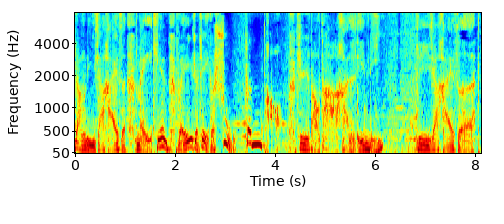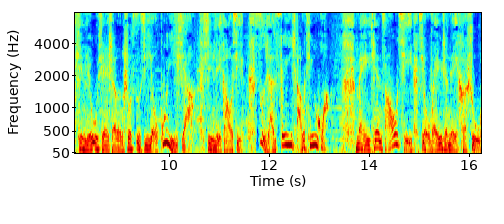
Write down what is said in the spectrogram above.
让李家孩子每天围着这个树奔跑，直到大汗淋漓。李家孩子听刘先生说自己有贵相，心里高兴，自然非常听话。每天早起就围着那棵树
